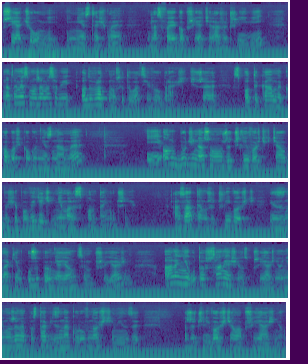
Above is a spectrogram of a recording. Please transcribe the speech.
przyjaciółmi i nie jesteśmy dla swojego przyjaciela życzliwi. Natomiast możemy sobie odwrotną sytuację wyobrazić, że spotykamy kogoś, kogo nie znamy i on budzi naszą życzliwość, chciałoby się powiedzieć, niemal spontanicznie. A zatem życzliwość jest znakiem uzupełniającym przyjaźń, ale nie utożsamia się z przyjaźnią. Nie możemy postawić znaku równości między życzliwością a przyjaźnią.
